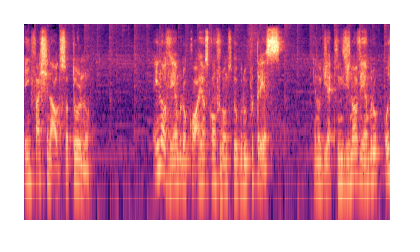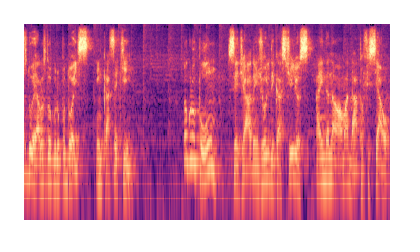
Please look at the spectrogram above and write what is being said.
em Faxinal do Soturno. Em novembro ocorrem os confrontos do grupo 3, e no dia 15 de novembro os duelos do Grupo 2, em Cacequi. No Grupo 1, sediado em Júlio de Castilhos, ainda não há uma data oficial.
